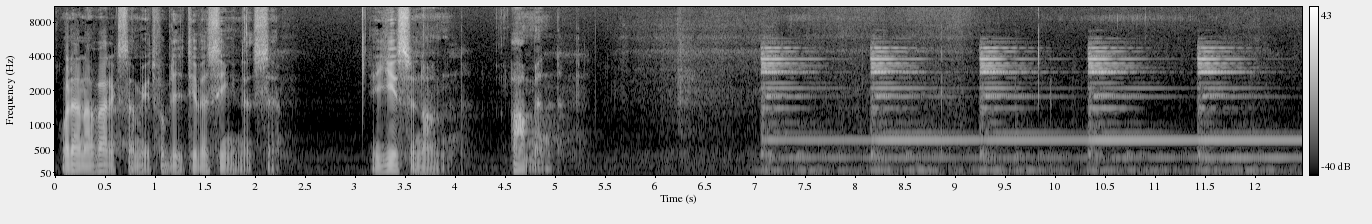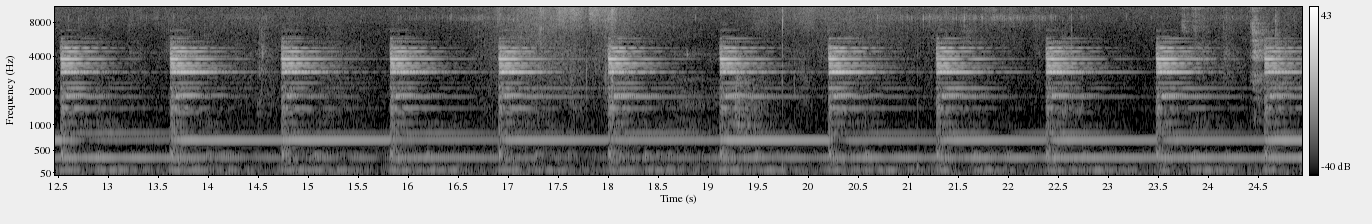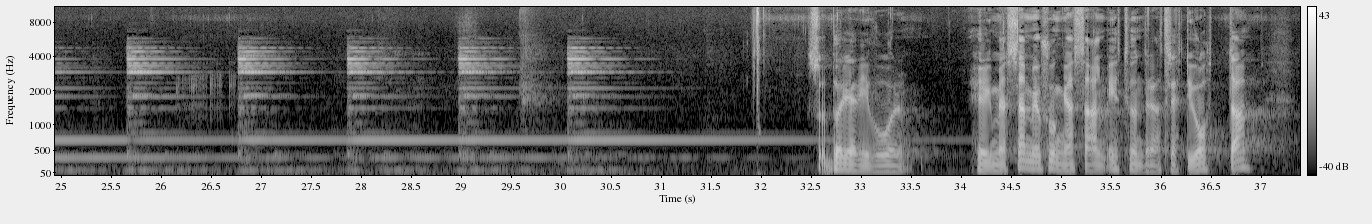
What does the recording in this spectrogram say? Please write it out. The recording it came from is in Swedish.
och denna verksamhet få bli till välsignelse. I Jesu namn. Amen. Så börjar vi vår högmässa med att sjunga psalm 138,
